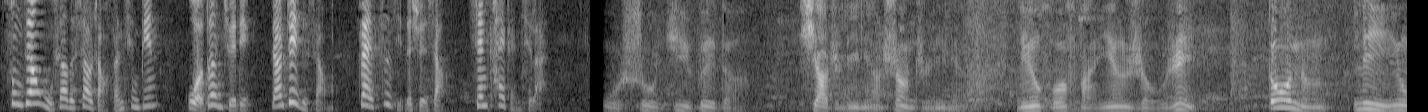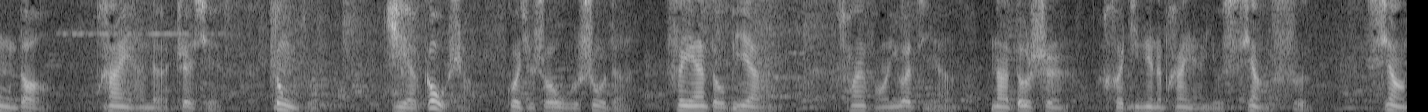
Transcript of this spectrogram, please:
宋江武校的校长樊庆斌果断决定让这个项目在自己的学校先开展起来。武术具备的下肢力量、上肢力量、灵活反应、柔韧，都能利用到攀岩的这些动作结构上。过去说武术的飞檐走壁啊、穿房越脊啊，那都是。和今天的攀岩有相似、相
